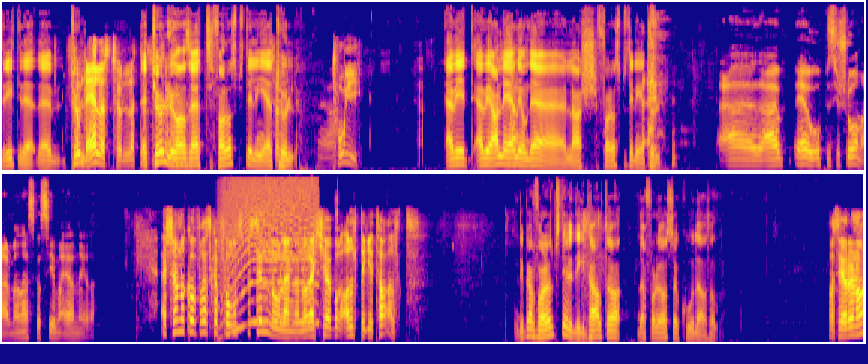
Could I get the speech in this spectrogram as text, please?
drit i det. Det er tull. Fremdeles tullete. Det er tull uansett. Forhåndsbestilling er tull. Ja. Tull. Er vi, er vi alle enige om det, Lars? Forhåndsbestilling er tull. Jeg, er jo opposisjon her, men jeg skal si meg enig i det. Jeg skjønner ikke hvorfor jeg skal forhåndsbestille noe lenger når jeg kjøper alt digitalt. Du kan forhåndsbestille digitalt òg. Da får du også koder og sånn. Hva sier du nå?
